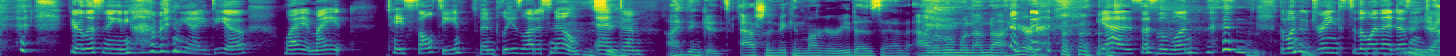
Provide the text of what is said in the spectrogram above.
if you're listening and you have any idea why it might taste salty, then please let us know. And um, I think it's Ashley making margaritas and out of them when I'm not here. yeah, it says the one, the one who drinks to the one that doesn't drink.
